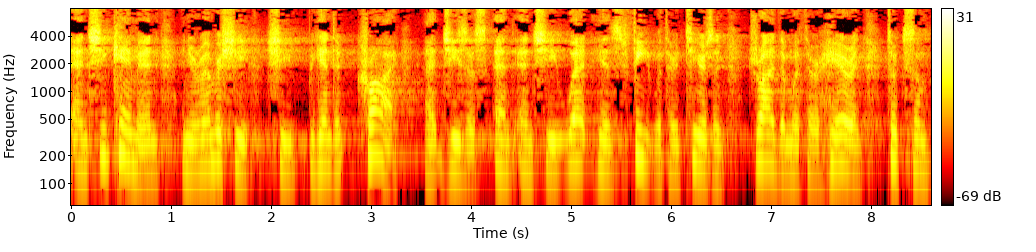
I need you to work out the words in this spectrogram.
and she came in, and you remember she, she began to cry at Jesus, and, and she wet his feet with her tears and dried them with her hair and took some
